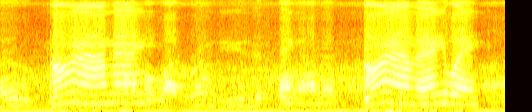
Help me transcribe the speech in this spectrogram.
move. All right, man. Whole lot of use this thing on this. All right, man. You wait.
